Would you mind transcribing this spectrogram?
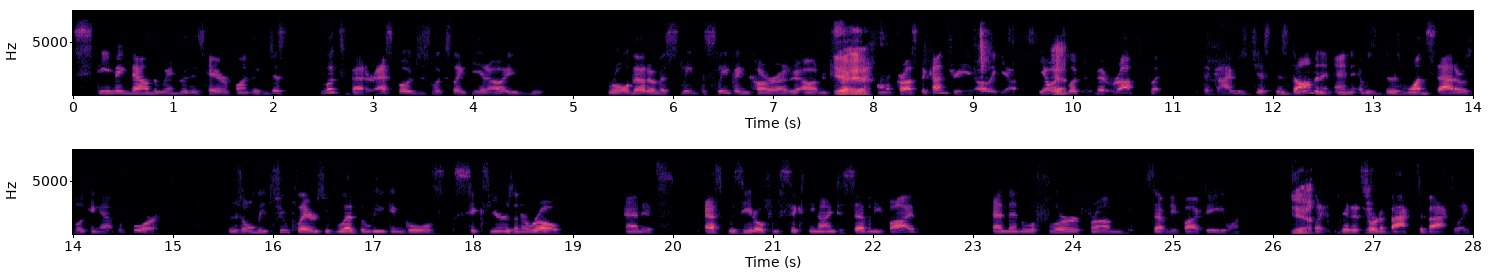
steaming down the wind with his hair flying. Like, it just looks better. Espo just looks like you know he rolled out of a sleep a sleeping car out, out Yeah, yeah. across the country. You know, like you he always Yeah. looked a bit rough, but the guy was just as dominant. And it was there's one stat I was looking at before. There's only two players who've led the league in goals six years in a row, and it's Esposito from 69 to 75, and then Lafleur from 75 to 81. Yeah. Like did it sort of back to back. Like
